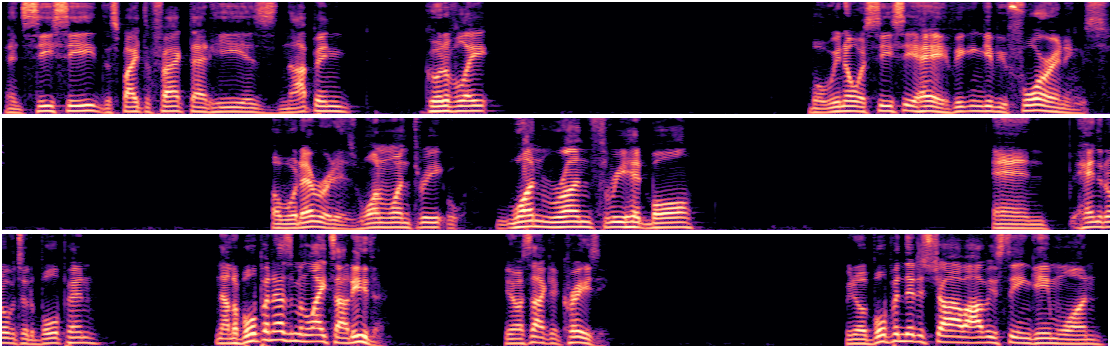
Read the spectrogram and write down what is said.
And CC, despite the fact that he has not been good of late, but we know with CC, hey, if he can give you four innings of whatever it is, one one three one run, three hit ball, and hand it over to the bullpen. Now, the bullpen hasn't been lights out either. You know, it's not get crazy. You know, the bullpen did its job, obviously, in game one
